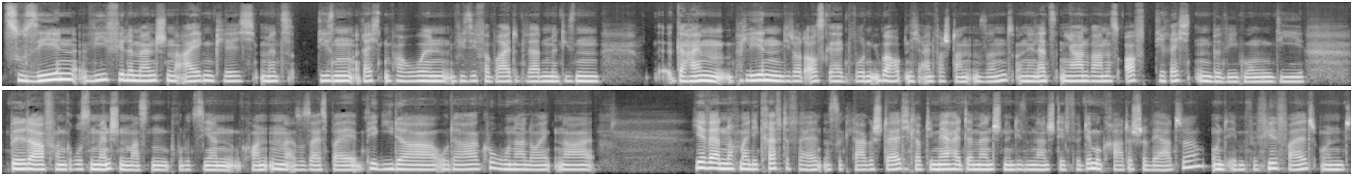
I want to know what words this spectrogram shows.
zu sehen, wie viele Menschen eigentlich mit diesen rechten Parolen, wie sie verbreitet werden, mit diesen geheimen Plänen, die dort ausgeheckt wurden, überhaupt nicht einverstanden sind. In den letzten Jahren waren es oft die rechten Bewegungen, die Bilder von großen Menschenmassen produzieren konnten, also sei es bei Pegida oder Corona-Leugner. Hier werden nochmal die Kräfteverhältnisse klargestellt. Ich glaube, die Mehrheit der Menschen in diesem Land steht für demokratische Werte und eben für Vielfalt. Und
